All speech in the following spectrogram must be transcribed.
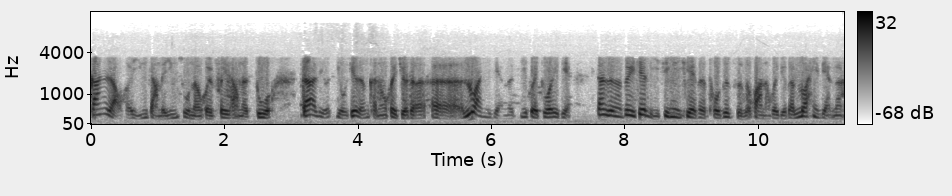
干扰和影响的因素呢会非常的多。当然有有些人可能会觉得呃乱一点的机会多一点，但是呢对一些理性一些的投资者的话呢，会觉得乱一点呢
